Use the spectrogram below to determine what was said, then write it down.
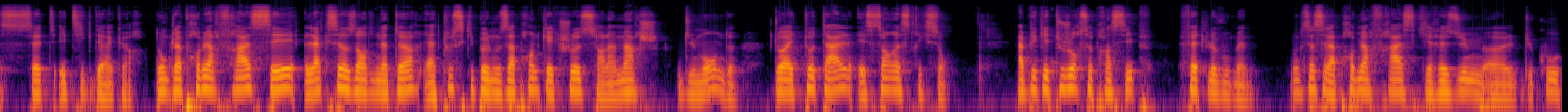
cette éthique des hackers. Donc la première phrase c'est l'accès aux ordinateurs et à tout ce qui peut nous apprendre quelque chose sur la marche du monde doit être total et sans restriction. Appliquez toujours ce principe, faites-le vous-même. Donc ça c'est la première phrase qui résume euh, du coup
